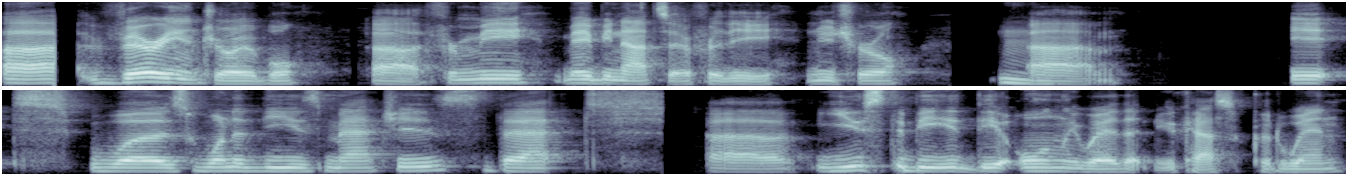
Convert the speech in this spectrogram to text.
Uh, very enjoyable. Uh, for me, maybe not so for the neutral. Mm. Um, it was one of these matches that uh, used to be the only way that Newcastle could win.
